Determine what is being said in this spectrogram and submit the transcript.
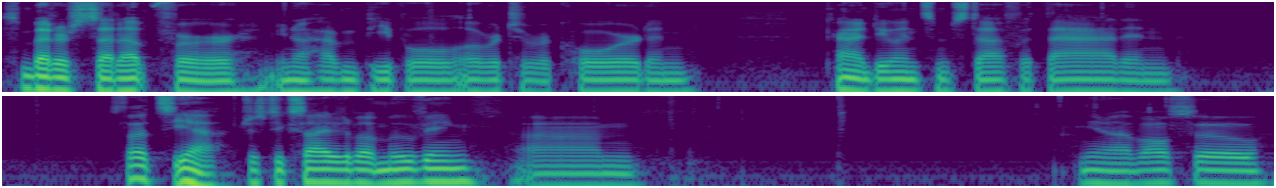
some better setup for you know having people over to record and kind of doing some stuff with that and so that's yeah just excited about moving. Um, you know I've also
